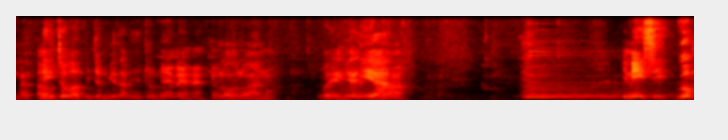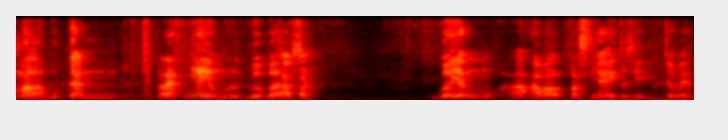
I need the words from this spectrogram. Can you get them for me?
nggak tahu Nih, coba pinjam gitarnya dulu. nih nih nih lo lo anu Gue yang nyanyi ya. Ah, Ini sih gue malah bukan refnya yang menurut gue bagus. apa Gue yang awal verse-nya itu sih, coba ya.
